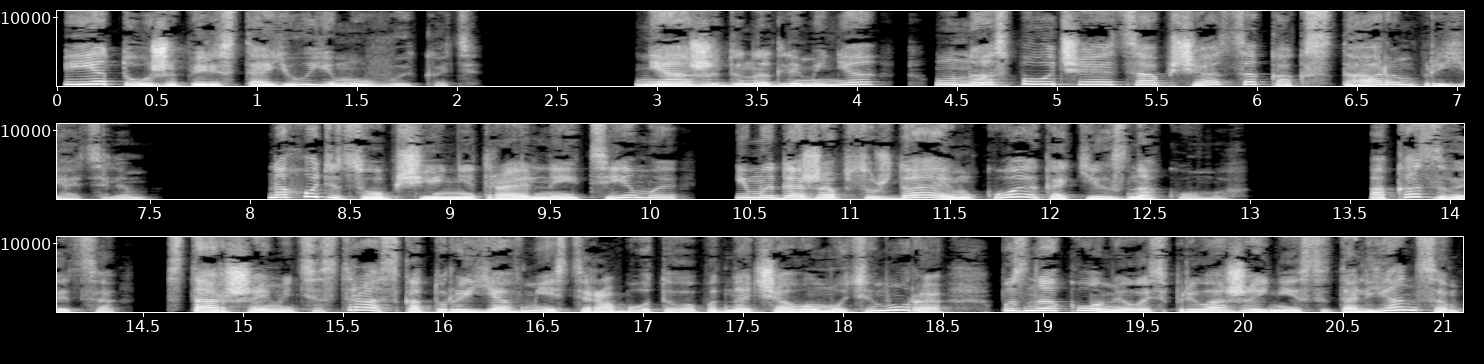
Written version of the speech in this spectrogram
И я тоже перестаю ему выкать. Неожиданно для меня у нас получается общаться как старым приятелям. Находятся общие нейтральные темы, и мы даже обсуждаем кое-каких знакомых. Оказывается, Старшая медсестра, с которой я вместе работала под началом у Тимура, познакомилась в приложении с итальянцем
